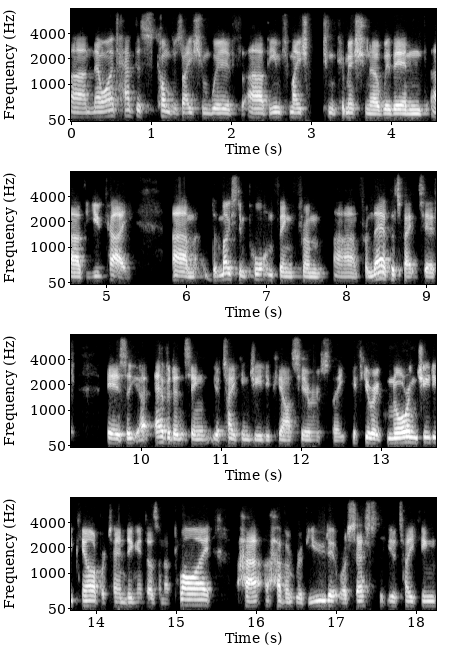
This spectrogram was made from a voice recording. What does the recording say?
um, now, I've had this conversation with uh, the Information Commissioner within uh, the UK. Um, the most important thing from uh, from their perspective is that you're evidencing you're taking GDPR seriously. If you're ignoring GDPR, pretending it doesn't apply, ha haven't reviewed it or assessed that you're taking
